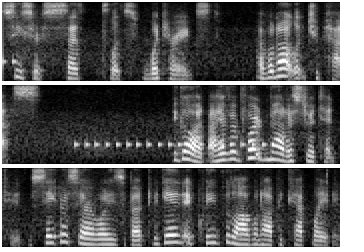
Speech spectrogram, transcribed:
Cease your senseless witterings. I will not let you pass. Begone, I have important matters to attend to. The sacred ceremony is about to begin, and Queen Khulan will not be kept waiting.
